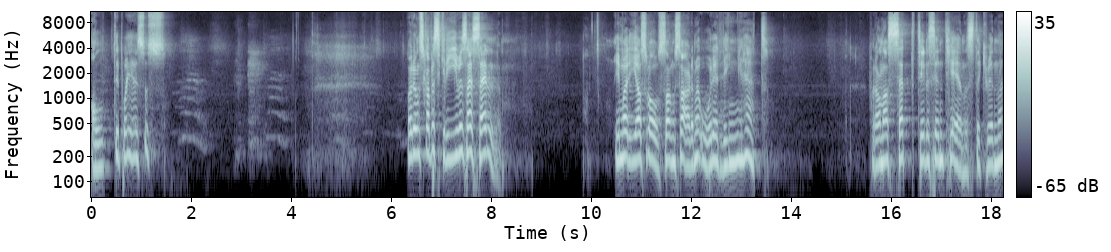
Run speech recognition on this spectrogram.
alltid på Jesus. Når hun skal beskrive seg selv i Marias lovsang, så er det med ordet 'ringhet'. For han har sett til sin tjenestekvinne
